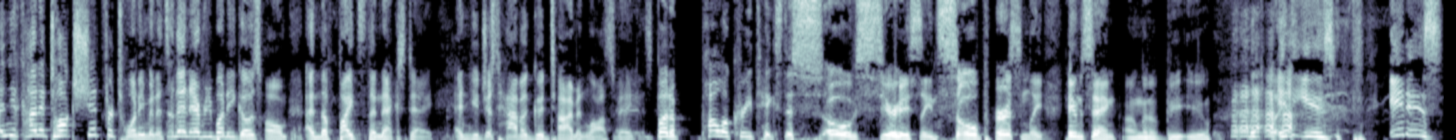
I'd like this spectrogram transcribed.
and you kind of talk shit for 20 minutes, and then everybody goes home, and the fight's the next day, and you just have a good time in Las Vegas. But Apollo Creed takes this so seriously and so personally. Him saying, "I'm going to beat you." it is it is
